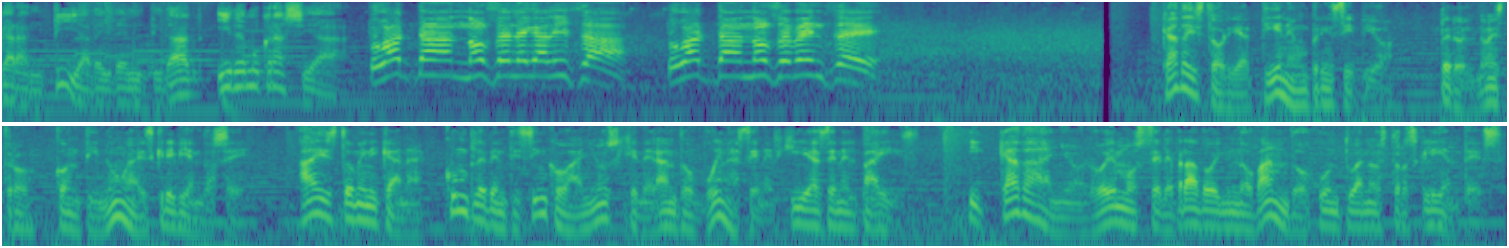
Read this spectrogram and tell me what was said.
Garantía de identidad y democracia. Tu acta no se legaliza. Tu acta no se vence. Cada historia tiene un principio, pero el nuestro continúa escribiéndose. AES Dominicana cumple 25 años generando buenas energías en el país. Y cada año lo hemos celebrado innovando junto a nuestros clientes,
